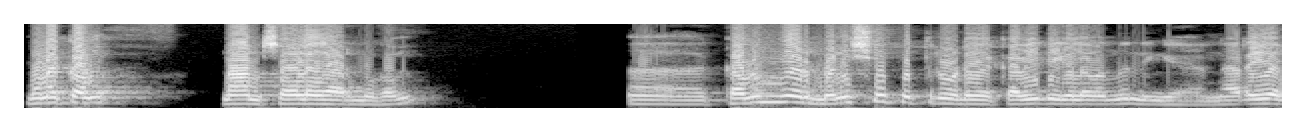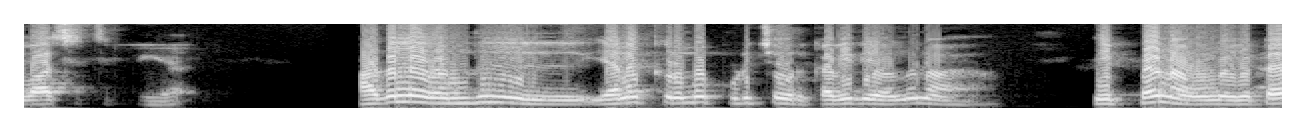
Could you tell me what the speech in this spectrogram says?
வணக்கம். நான் சோழையார் முகம். கவிஞர் மனுஷபுத்தனுடைய கவிதைகளை வந்து நீங்கள் நிறைய வாசிச்சிருக்கீங்க. அதில் வந்து எனக்கு ரொம்ப பிடிச்ச ஒரு கவிதையை வந்து நான் இப்போ நான் உங்ககிட்ட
